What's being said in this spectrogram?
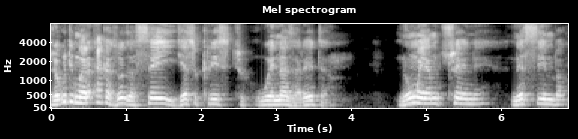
zvokuti mwari akazodza sei jesu kristu wenazareta nomweya mutsvene nesimba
